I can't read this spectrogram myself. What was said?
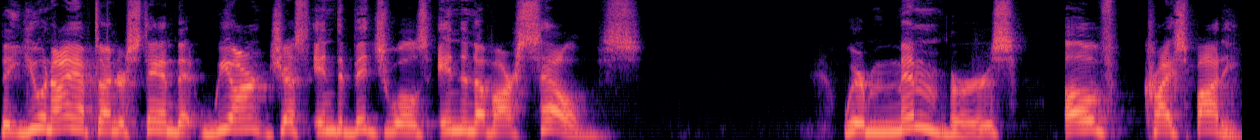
that you and I have to understand that we aren't just individuals in and of ourselves. We're members of Christ's body.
